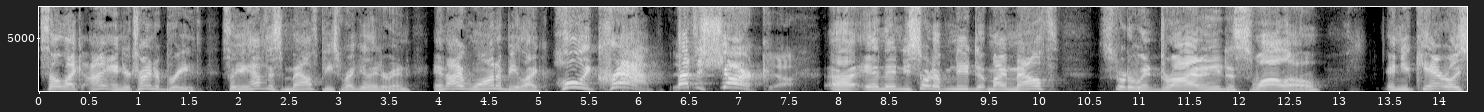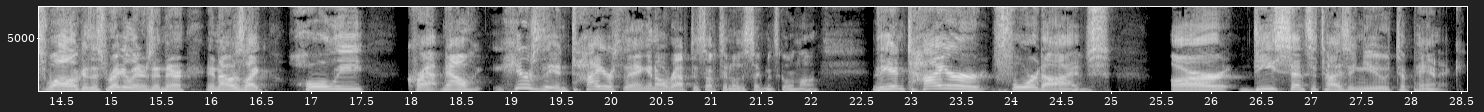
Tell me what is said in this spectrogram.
So like I and you're trying to breathe. So you have this mouthpiece regulator in, and I want to be like, "Holy crap, that's a shark!" Yeah. Uh, and then you sort of need to. My mouth sort of went dry, and I need to swallow, and you can't really swallow because this regulator's in there. And I was like, "Holy crap!" Now here's the entire thing, and I'll wrap this up because I know the segment's going long. The entire four dives are desensitizing you to panic.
